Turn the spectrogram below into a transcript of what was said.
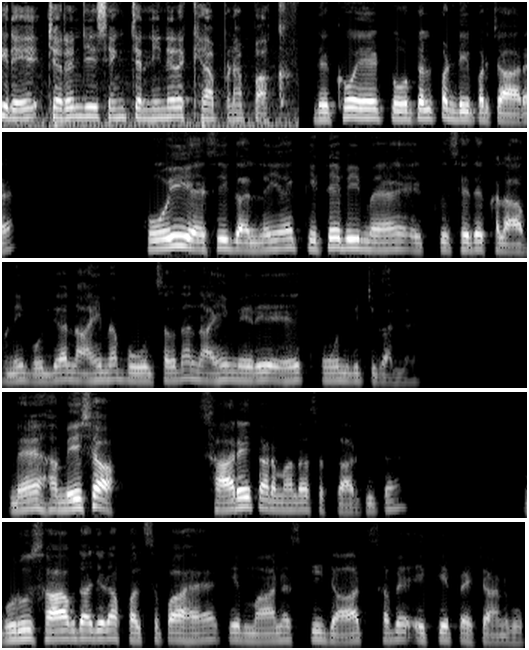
ਘਿਰੇ ਚਰਨਜੀਤ ਸਿੰਘ ਚੰਨੀ ਨੇ ਰੱਖਿਆ ਆਪਣਾ ਪੱਖ। ਦੇਖੋ, ਇਹ ਟੋਟਲ ਭੰਡੀ ਪ੍ਰਚਾਰ ਹੈ। ਕੋਈ ਐਸੀ ਗੱਲ ਨਹੀਂ ਹੈ, ਕਿਤੇ ਵੀ ਮੈਂ ਕਿਸੇ ਦੇ ਖਿਲਾਫ ਨਹੀਂ ਬੋਲਿਆ, ਨਾ ਹੀ ਮੈਂ ਬੋਲ ਸਕਦਾ, ਨਾ ਹੀ ਮੇਰੇ ਇਹ ਖੂਨ ਵਿੱਚ ਗੱਲ ਹੈ। ਮੈਂ ਹਮੇਸ਼ਾ ਸਾਰੇ ਧਰਮਾਂ ਦਾ ਸਤਿਕਾਰ ਕੀਤਾ ਹੈ। ਗੁਰੂ ਸਾਹਿਬ ਦਾ ਜਿਹੜਾ ਫਲਸਫਾ ਹੈ ਕਿ ਮਾਨਸ ਕੀ ਜਾਤ ਸਭੇ ਏਕੇ ਪਹਿਚਾਨਵੋ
